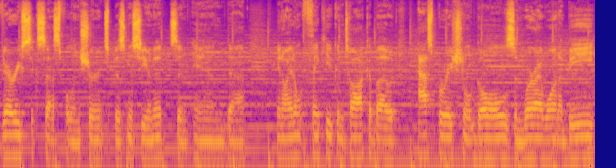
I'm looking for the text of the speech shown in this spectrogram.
very successful insurance business unit, and, and uh, you know I don't think you can talk about aspirational goals and where I want to be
